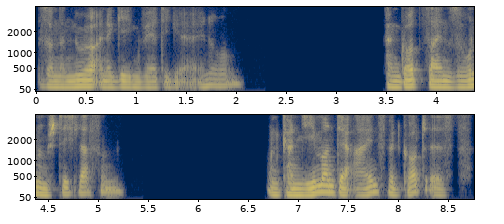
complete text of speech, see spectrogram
sondern nur eine gegenwärtige Erinnerung? Kann Gott seinen Sohn im Stich lassen? Und kann jemand, der eins mit Gott ist,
